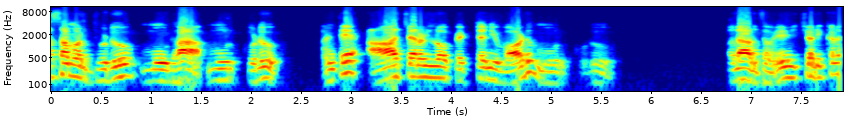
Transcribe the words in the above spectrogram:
అసమర్థుడు మూఢ మూర్ఖుడు. అంటే ఆచరణలో పెట్టని వాడు మూర్ఖుడు. పదార్థం ఏం ఇచ్చాడు ఇక్కడ?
